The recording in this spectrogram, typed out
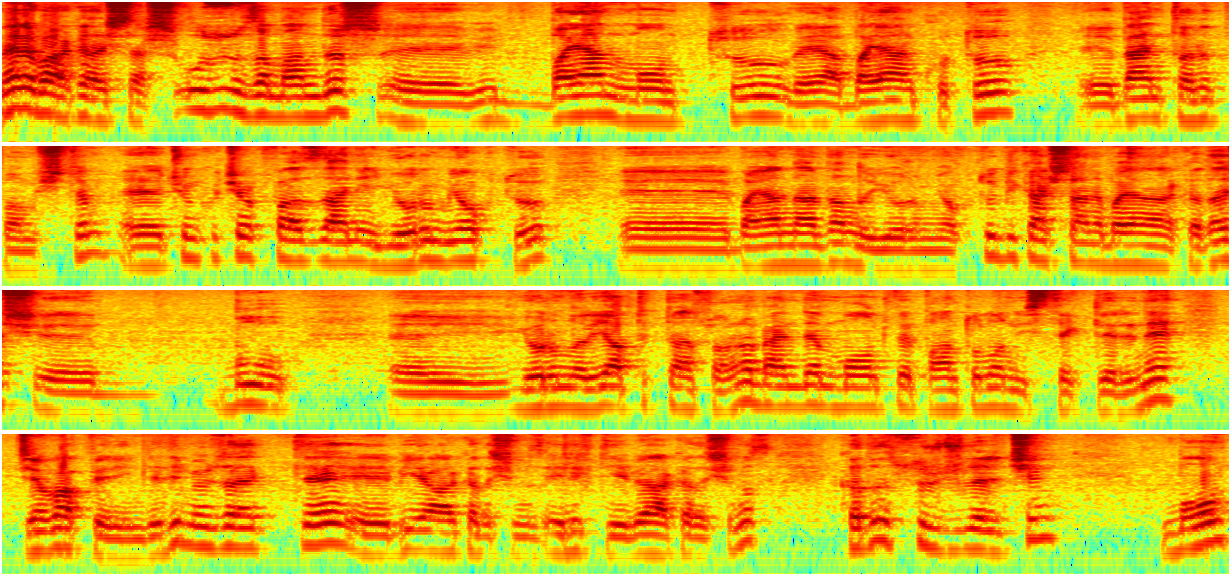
Merhaba arkadaşlar. Uzun zamandır e, bir bayan montu veya bayan kotu e, ben tanıtmamıştım. E, çünkü çok fazla hani yorum yoktu. E, bayanlardan da yorum yoktu. Birkaç tane bayan arkadaş e, bu e, yorumları yaptıktan sonra ben de mont ve pantolon isteklerine cevap vereyim dedim. Özellikle e, bir arkadaşımız Elif diye bir arkadaşımız kadın sürücüler için mont,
